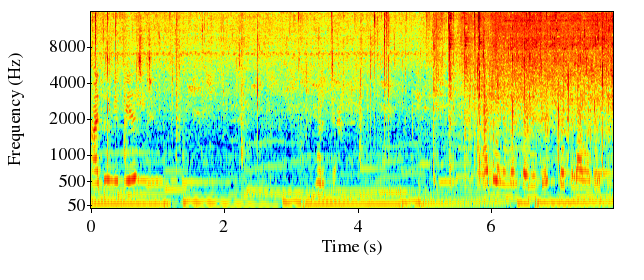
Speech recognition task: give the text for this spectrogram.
આદુની પેસ્ટ. મરચા. આદુ અને મરચાને સેજ સતડાવા દેશું.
